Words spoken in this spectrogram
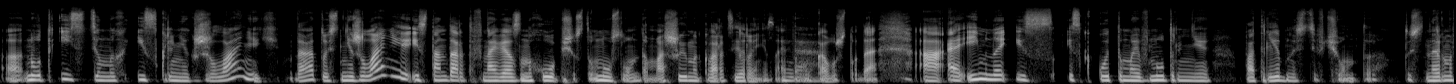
а, ну, вот истинных, искренних желаний, да, то есть не желания из стандартов, навязанных обществом, ну, условно, там, машина, квартира, не знаю, да. там, у кого что, да, а, а именно из, из какой-то моей внутренней потребности в чем-то. То есть, наверное,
